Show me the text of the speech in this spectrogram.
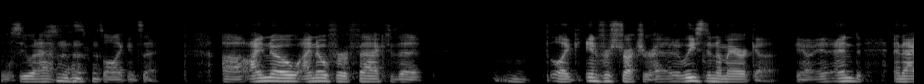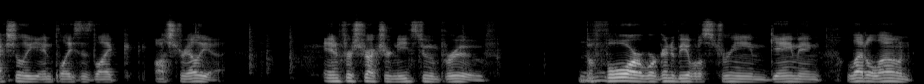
We'll see what happens. That's all I can say. Uh, I know, I know for a fact that, like infrastructure, at least in America, you know, and and actually in places like Australia, infrastructure needs to improve Mhm. before we're going to be able to stream gaming, let alone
